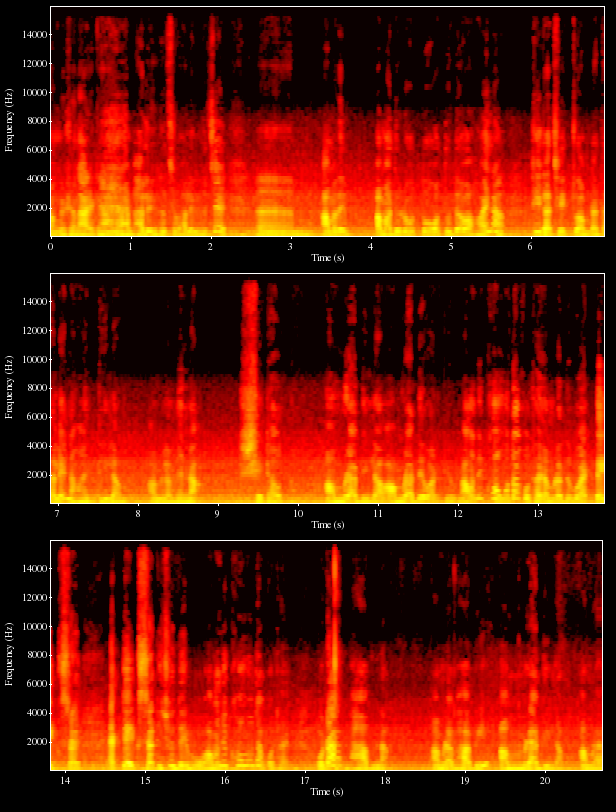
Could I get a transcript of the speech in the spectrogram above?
সঙ্গে সঙ্গে আরেকটা হ্যাঁ হ্যাঁ ভালোই হয়েছে ভালোই হয়েছে। আমাদের, আমাদেরও তো অত দেওয়া হয় না। ঠিক আছে, একটু আমরা তাহলে না হয় দিলাম। আমি বললাম যে না, সেটাও আমরা দিলাম আমরা দেওয়ার কেউ না। আমাদের ক্ষমতা কোথায়? আমরা দেবো একটা এক্সট্রা একটা এক্সট্রা কিছু দেবো, আমাদের ক্ষমতা কোথায়? ওটা ভাবনা। আমরা ভাবি, আমরা দিলাম আমরা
